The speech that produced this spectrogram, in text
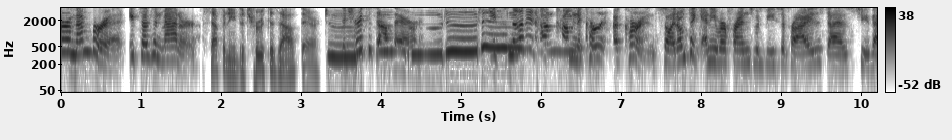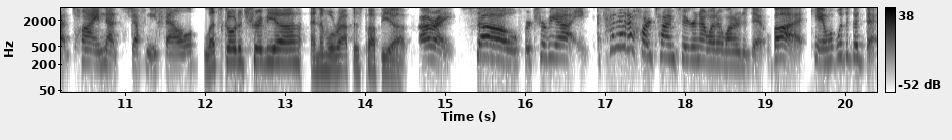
remember it. It doesn't matter. Stephanie, the truth is out there. The truth is out there. It's not an uncommon occur- occurrence, so I don't think any of our friends would be surprised as to that time that Stephanie fell. Let's go to trivia, and then we'll wrap this puppy up. All right, so for trivia, I, I kind of had a hard time figuring out what I wanted to do, but came up with a good thing.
